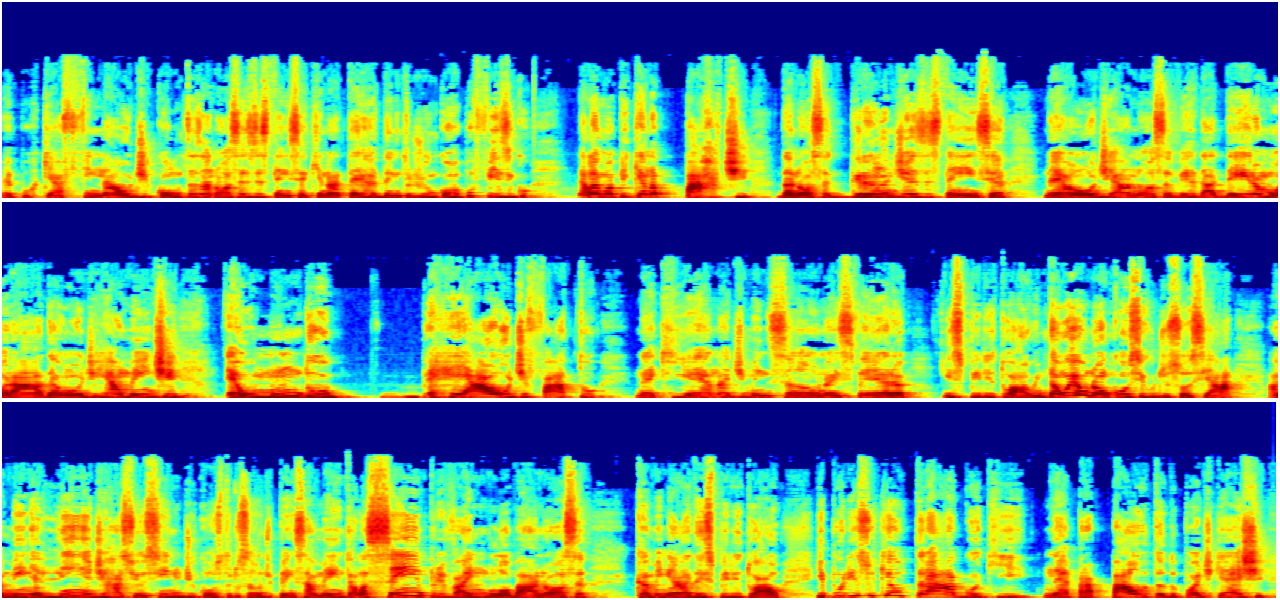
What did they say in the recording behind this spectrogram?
né? Porque afinal de contas, a nossa existência aqui na Terra, dentro de um corpo físico, ela é uma pequena parte da nossa grande existência, né? Onde é a nossa verdadeira morada, onde realmente é o mundo real, de fato, né, que é na dimensão, na esfera espiritual. Então eu não consigo dissociar a minha linha de raciocínio, de construção de pensamento, ela sempre vai englobar a nossa caminhada espiritual. E por isso que eu trago aqui, né, para pauta do podcast,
